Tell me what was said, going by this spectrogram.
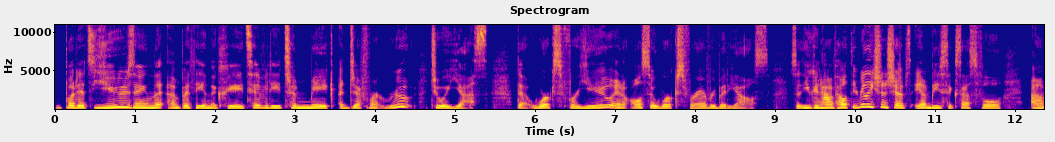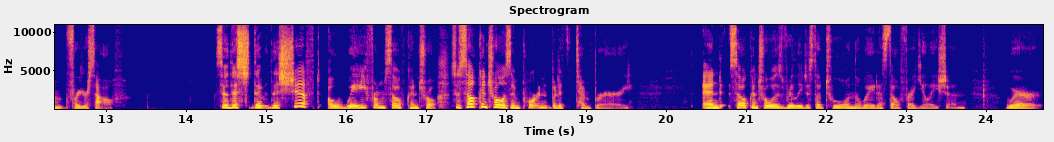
But it's using the empathy and the creativity to make a different route to a yes that works for you and also works for everybody else. So you can have healthy relationships and be successful um, for yourself. So this the, the shift away from self-control. So self-control is important, but it's temporary. And self-control is really just a tool on the way to self-regulation where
